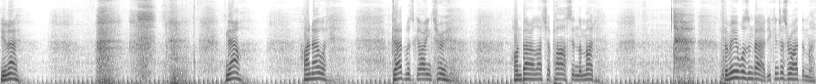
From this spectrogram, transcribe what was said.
You know, now I know what Dad was going through on Baralacha Pass in the mud. For me, it wasn't bad. You can just ride the mud.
